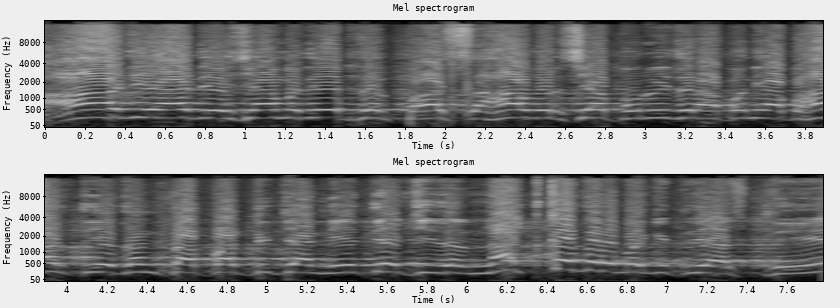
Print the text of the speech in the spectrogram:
आज या देशामध्ये जर पाच सहा वर्षापूर्वी जर आपण या भारतीय जनता पार्टीच्या नेत्याची जर नाटकं जर बघितली असती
